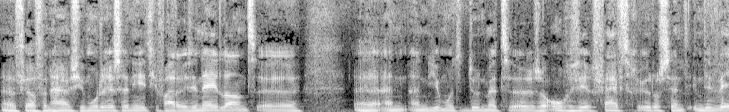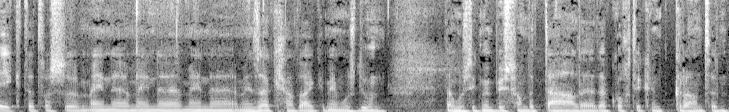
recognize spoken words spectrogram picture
Ver van huis. Je moeder is er niet, je vader is in Nederland... Uh, en, en je moet het doen met uh, zo ongeveer 50 eurocent in de week. Dat was uh, mijn, mijn, mijn, mijn zakgeld waar ik het mee moest doen. Daar moest ik mijn bus van betalen. Daar kocht ik een krant. En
